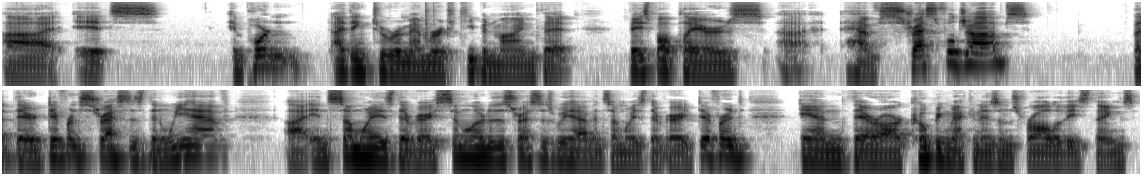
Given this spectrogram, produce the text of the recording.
uh, it's important. I think to remember to keep in mind that baseball players uh, have stressful jobs, but they're different stresses than we have. Uh, in some ways, they're very similar to the stresses we have. In some ways, they're very different. And there are coping mechanisms for all of these things.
